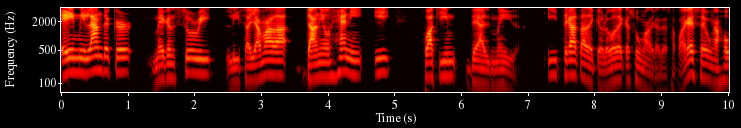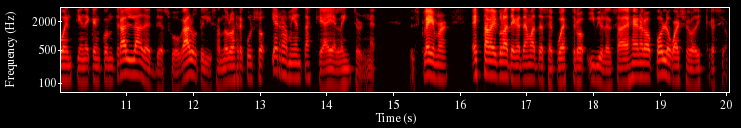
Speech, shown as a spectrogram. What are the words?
Amy Landecker, Megan Suri, Lisa Yamada, Daniel Henney y Joaquín de Almeida. Y trata de que luego de que su madre desaparece, una joven tiene que encontrarla desde su hogar utilizando los recursos y herramientas que hay en la internet. Disclaimer, esta película tiene temas de secuestro y violencia de género, por lo cual llegó discreción.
